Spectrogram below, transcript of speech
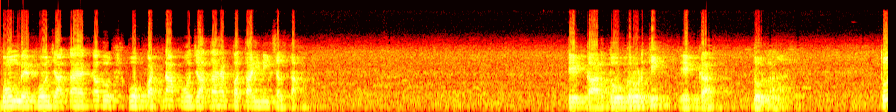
बॉम्बे पहुँच जाता है, कब वो पटना पहुँच जाता है, पता ही नहीं चलता। एक कार दो करोड़ की, एक कार दो लाख। तो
